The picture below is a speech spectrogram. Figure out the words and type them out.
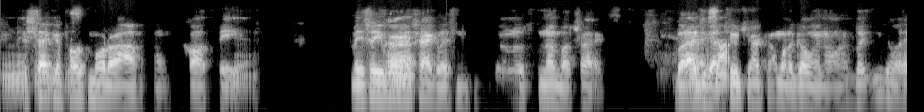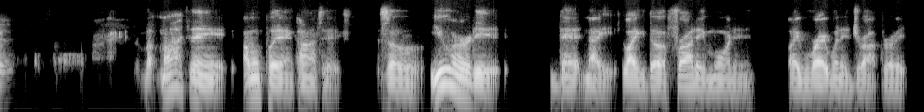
The second postmortem album called Faith. Yeah. Make sure you heard Alright. the track list. You don't know nothing about tracks. But I Alright, just got so- two tracks I want to go in on. But you go ahead. But my thing, I'm gonna put it in context. So you heard it that night, like the Friday morning, like right when it dropped, right?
